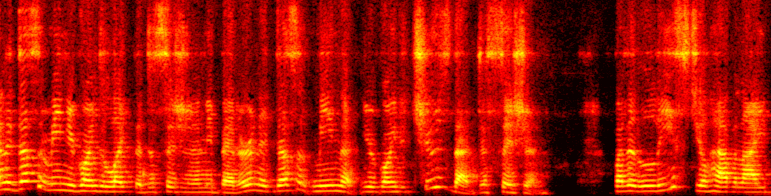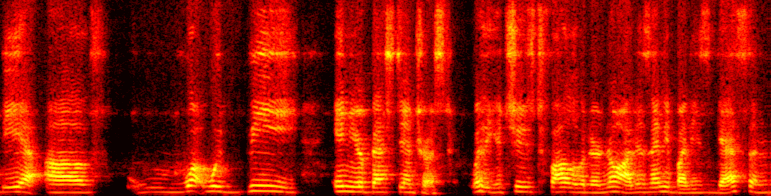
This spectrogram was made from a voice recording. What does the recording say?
And it doesn't mean you're going to like the decision any better, and it doesn't mean that you're going to choose that decision, but at least you'll have an idea of what would be in your best interest. Whether you choose to follow it or not is anybody's guess. And,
